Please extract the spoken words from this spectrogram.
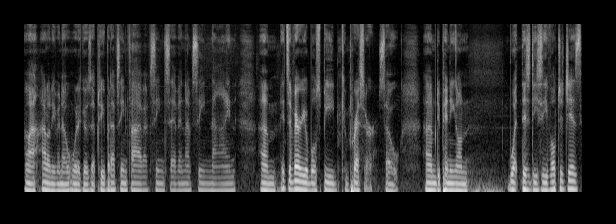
well, I don't even know what it goes up to, but I've seen five, I've seen seven, I've seen nine. Um, it's a variable speed compressor, so um, depending on what this DC voltage is,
